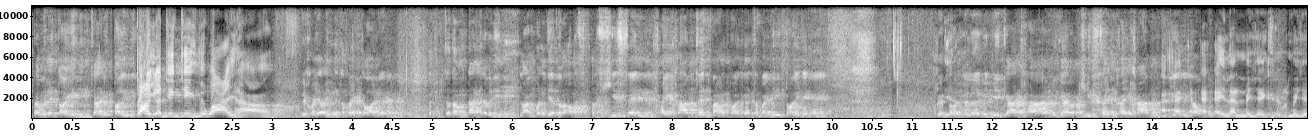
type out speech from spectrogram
แต่ไม่ได้ต่อยกันจริงจังหรือต่อยต่อยกันจริงๆสิว่าไอ้ห่าเดี๋ยวขอย้อนไปที่สมัยก่อนเนี่ยจะต้องนัดกันไปที่หลังวันเรียนแล้วก็เอาเอาขีดเส้น ใครข้ามเส้นมาต่อยกันสมัยพี่ต่อยยังไง หรือต่อยกันเลยไม่มีการท้าไม่มีการแบบขีดเส้นใครข้ามเหยียดเงาไอ้ไอ้นั่นไม่ใช่ไม่ใช่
